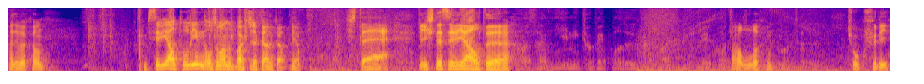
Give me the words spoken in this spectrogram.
Hadi bakalım. Bir seviye 6 olayım da o zaman başlayacak abi katliam. İşte. İşte seviye 6. Bazen yemi köpek balığı kaçar ve koca Allah'ım. Çok free.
